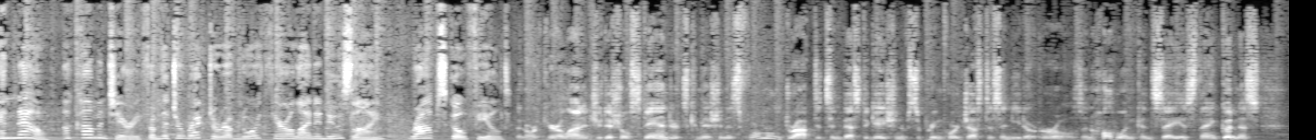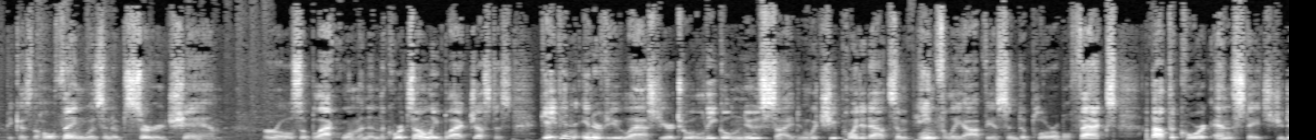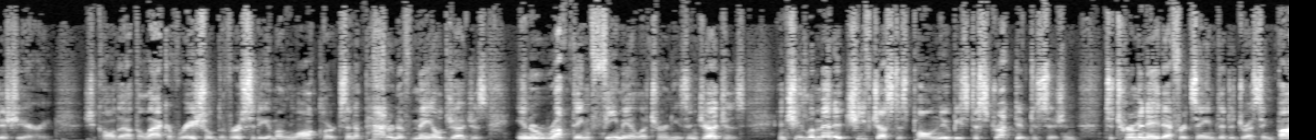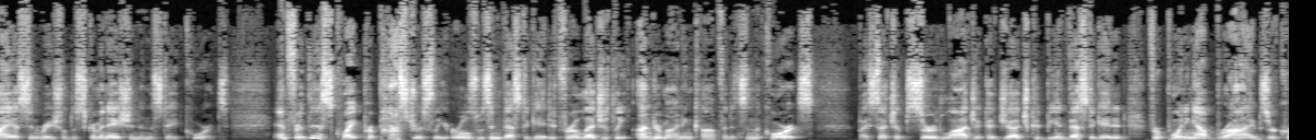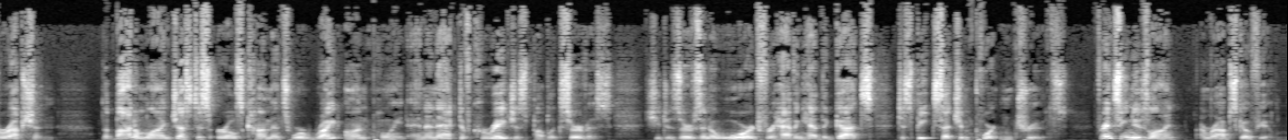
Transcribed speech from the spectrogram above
And now, a commentary from the director of North Carolina Newsline, Rob Schofield. The North Carolina Judicial Standards Commission has formally dropped its investigation of Supreme Court Justice Anita Earls, and all one can say is thank goodness, because the whole thing was an absurd sham. Earls, a black woman and the court's only black justice, gave an interview last year to a legal news site in which she pointed out some painfully obvious and deplorable facts about the court and the state's judiciary. She called out the lack of racial diversity among law clerks and a pattern of male judges interrupting female attorneys and judges. And she lamented Chief Justice Paul Newby's destructive decision to terminate efforts aimed at addressing bias and racial discrimination in the state courts and for this, quite preposterously, Earls was investigated for allegedly undermining confidence in the courts. By such absurd logic, a judge could be investigated for pointing out bribes or corruption. The bottom line, Justice Earls' comments were right on point and an act of courageous public service. She deserves an award for having had the guts to speak such important truths. For NC Newsline, I'm Rob Schofield.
